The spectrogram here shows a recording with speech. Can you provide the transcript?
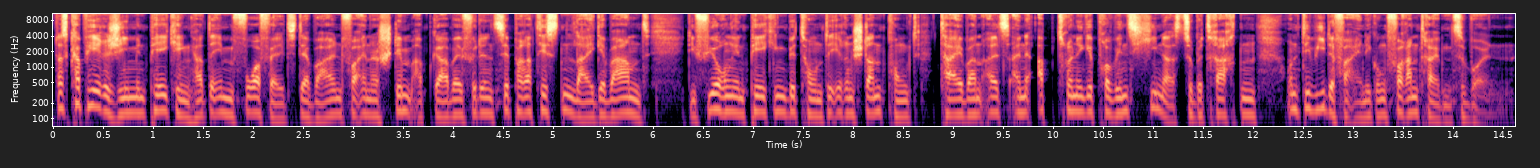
Das KP-Regime in Peking hatte im Vorfeld der Wahlen vor einer Stimmabgabe für den Separatisten Lai gewarnt. Die Führung in Peking betonte ihren Standpunkt, Taiwan als eine abtrünnige Provinz Chinas zu betrachten und die Wiedervereinigung vorantreiben zu wollen.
